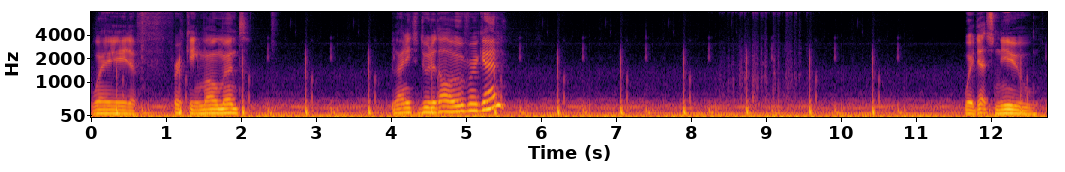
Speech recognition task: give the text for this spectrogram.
Wait a freaking moment. Do I need to do that all over again? Wait, that's new.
